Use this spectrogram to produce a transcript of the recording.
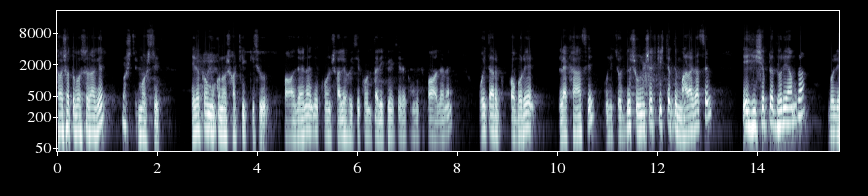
ছয় শত বছর আগের মসজিদ। মসজিদ। এরকম কোনো সঠিক কিছু পাওয়া যায় না যে কোন সালে হয়েছে, কোন তারিখে হয়েছে, এরকম কিছু পাওয়া যায় না। ওই তার কবরে লেখা আছে, উনি চোদ্দশো উনষাট খ্রিস্টাব্দে মারা গেছেন। এই হিসেবটা ধরে আমরা বলি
